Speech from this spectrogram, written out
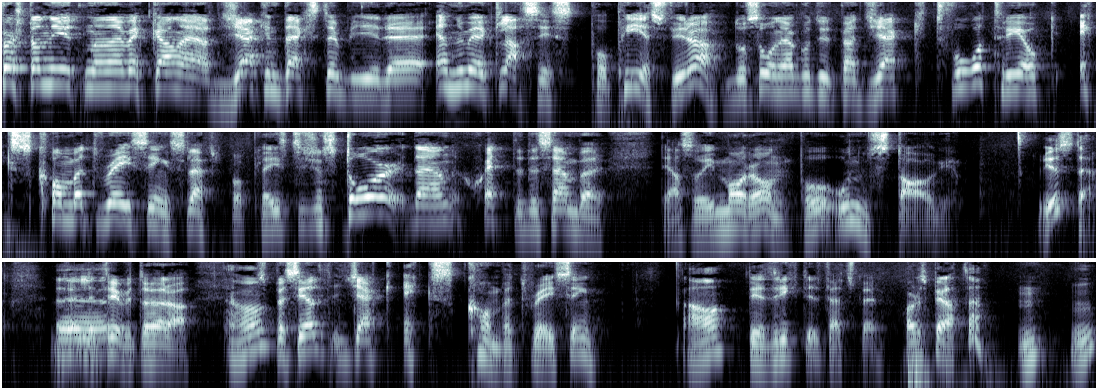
Första nyheten den här veckan är att Jack and Daxter blir eh, ännu mer klassiskt på PS4. Då Sony har gått ut med att Jack 2, 3 och X-Combat Racing släpps på Playstation Store den 6 december. Det är alltså imorgon, på onsdag. Just det. Väldigt Eh, trevligt att höra. ja. Speciellt Jack X Combat Racing. Ja, Det är ett riktigt fett spel. har du spelat det? Mm.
